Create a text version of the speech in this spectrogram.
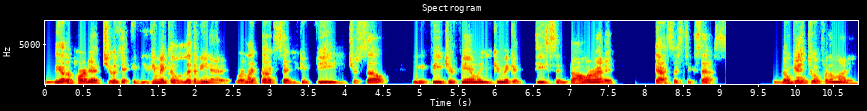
the other part of that too is that if you can make a living at it, where like Doug said, you can feed yourself you can feed your family, you can make a decent dollar at it, that's a success. Don't get into it for the money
